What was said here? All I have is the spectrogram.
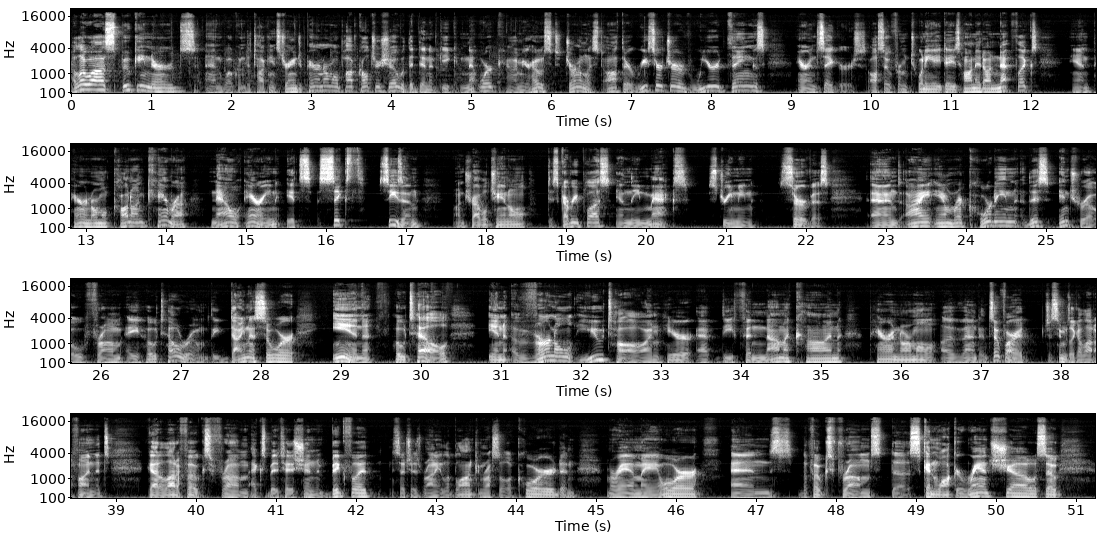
Aloha, uh, spooky nerds, and welcome to Talking Strange, a paranormal pop culture show with the Den of Geek Network. I'm your host, journalist, author, researcher of weird things, Aaron Sagers. Also from 28 Days Haunted on Netflix and Paranormal Caught on Camera, now airing its sixth season on Travel Channel, Discovery Plus, and the Max streaming service. And I am recording this intro from a hotel room, the Dinosaur Inn Hotel in Vernal, Utah. I'm here at the Phenomicon Paranormal event, and so far it just seems like a lot of fun. It's got a lot of folks from Expedition Bigfoot, such as Ronnie LeBlanc and Russell Acord and Mireya Mayor, and the folks from the Skinwalker Ranch show. So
